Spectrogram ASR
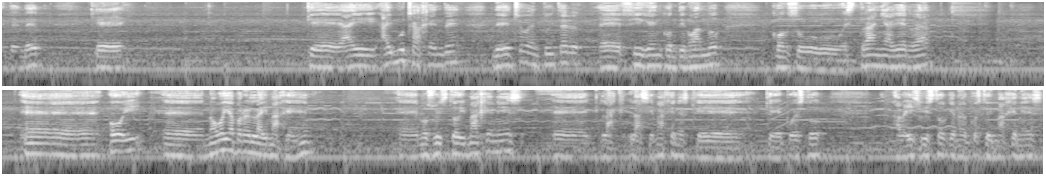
Entended que, que hay, hay mucha gente, de hecho en Twitter eh, siguen continuando con su extraña guerra. Eh, hoy eh, no voy a poner la imagen, hemos visto imágenes, las imágenes que, que he puesto, habéis visto que no he puesto imágenes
